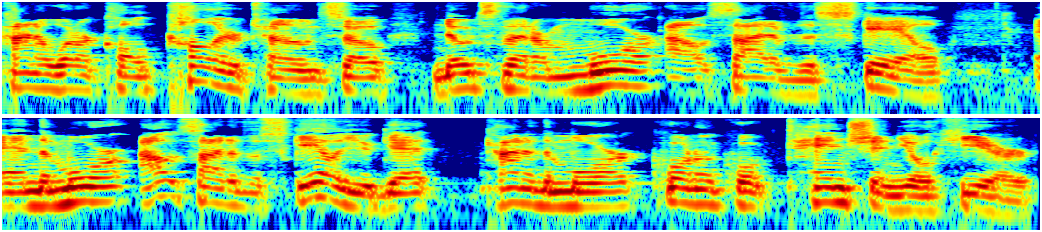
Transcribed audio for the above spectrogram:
kind of what are called color tones, so notes that are more outside of the scale. And the more outside of the scale you get, kind of the more quote unquote tension you'll hear.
